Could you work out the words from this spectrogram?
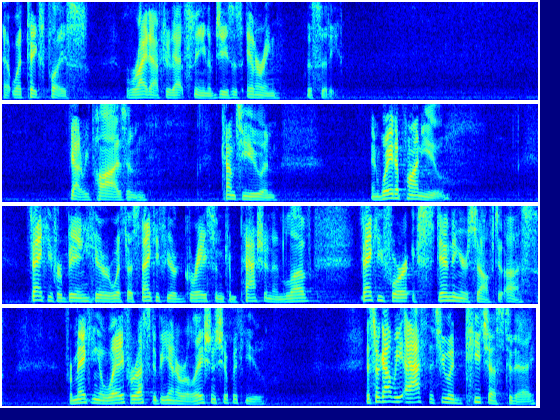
at what takes place right after that scene of Jesus entering the city. God, we pause and come to you and, and wait upon you. Thank you for being here with us. Thank you for your grace and compassion and love. Thank you for extending yourself to us, for making a way for us to be in a relationship with you. And so, God, we ask that you would teach us today,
